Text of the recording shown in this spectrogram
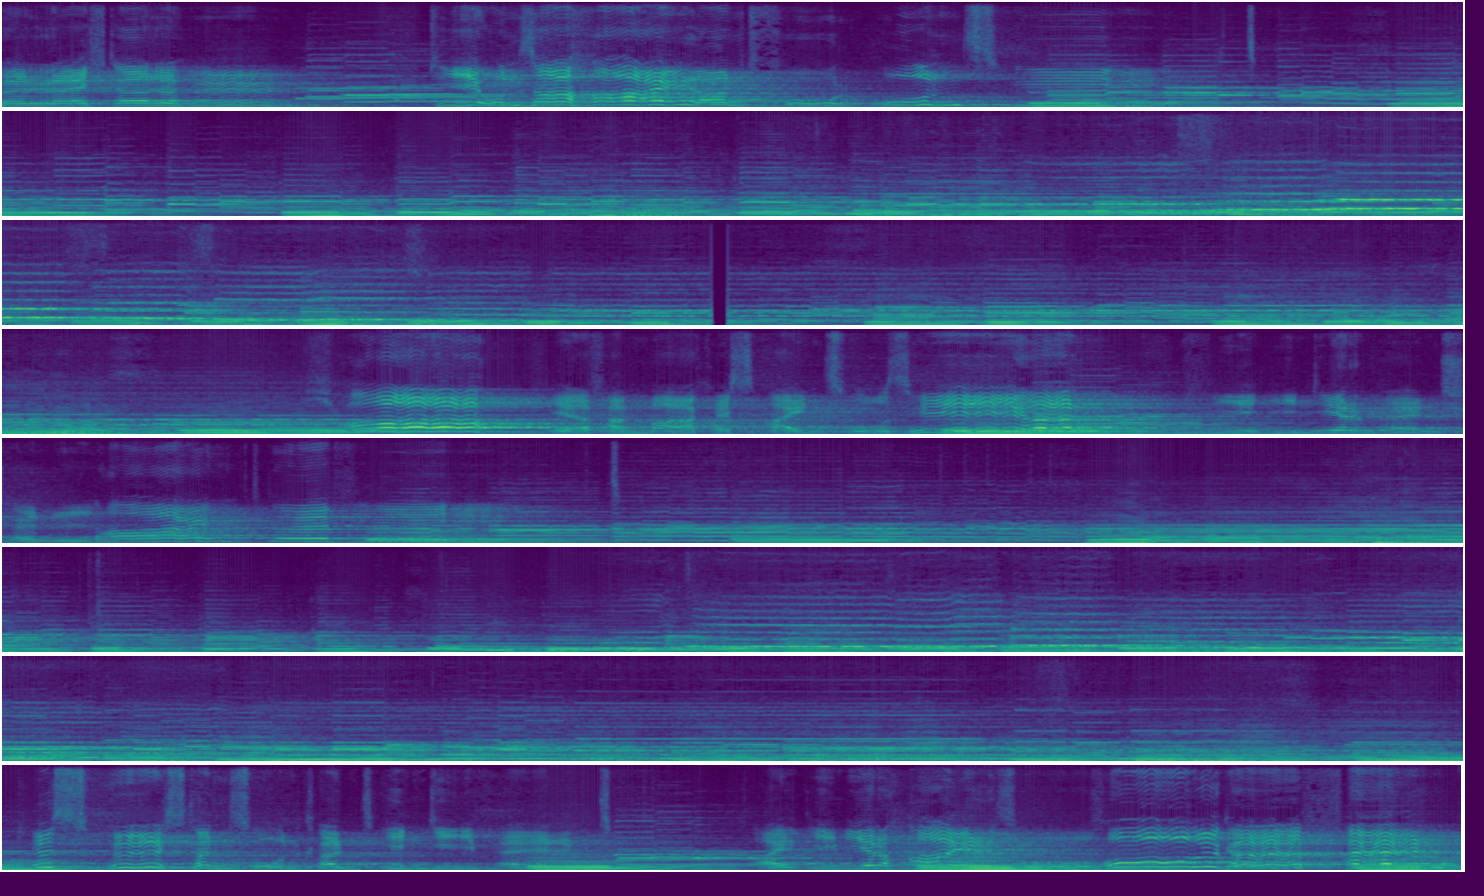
rechter Höh, die unser Heiland vor uns hielt. Sohn kömmt in die Welt, weil ihm ihr Heil so wohl gefällt.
